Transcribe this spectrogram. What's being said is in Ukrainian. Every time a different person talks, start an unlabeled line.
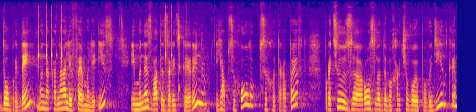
Добрий день, ми на каналі Family Is і мене звати Зарицька Ірина. Я психолог, психотерапевт, працюю з розладами харчової поведінки,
